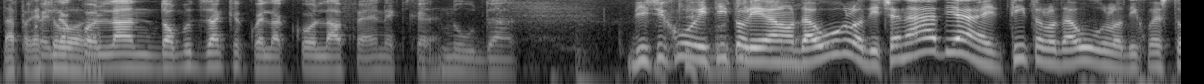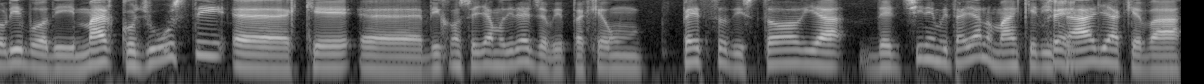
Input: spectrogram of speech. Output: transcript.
La quella con Lando Buzzan e quella con la Fennec nuda. Di sicuro i titoli erano da urlo, dice Nadia, il titolo da urlo di questo libro di Marco Giusti eh, che eh, vi consigliamo di leggervi perché è un pezzo di storia del cinema italiano ma anche Sì. d'Italia che va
